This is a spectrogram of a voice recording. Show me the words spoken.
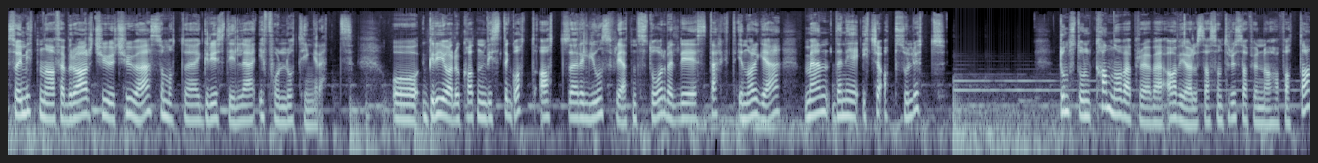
Så i midten av februar 2020 så måtte Gry stille i Follo tingrett. Og Gry og advokaten visste godt at religionsfriheten står veldig sterkt i Norge, men den er ikke absolutt. Domstolen kan overprøve avgjørelser som trossamfunnet har fatta,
